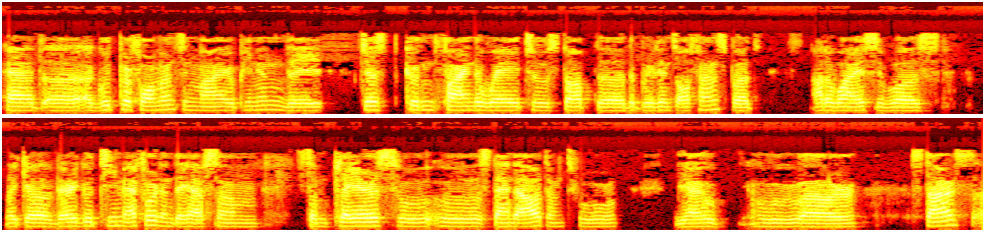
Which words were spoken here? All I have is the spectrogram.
had uh, a good performance in my opinion. They just couldn't find a way to stop the the Brilliance offense, but otherwise it was like a very good team effort, and they have some some players who who stand out and who yeah who who are stars.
